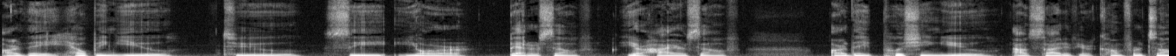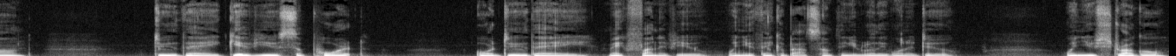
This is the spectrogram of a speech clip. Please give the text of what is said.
Are they helping you to see your better self, your higher self? Are they pushing you outside of your comfort zone? Do they give you support or do they make fun of you when you think about something you really want to do? When you struggle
